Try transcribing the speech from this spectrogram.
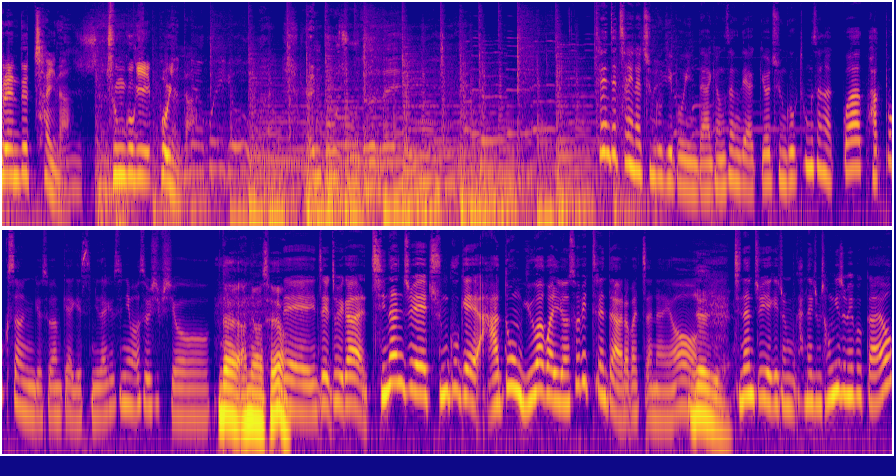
트렌드 차이나 중국이 보인다. 트렌드 차이나 중국이 보인다. 경상대학교 중국통상학과 곽복선 교수와 함께하겠습니다. 교수님 어서 오십시오. 네, 안녕하세요. 네, 이제 저희가 지난주에 중국의 아동 유아 관련 소비 트렌드 알아봤잖아요. 예, 예. 지난주 얘기 좀 간단히 좀 정리 좀 해볼까요?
